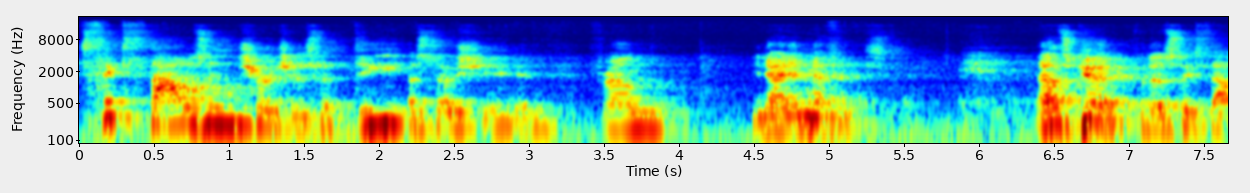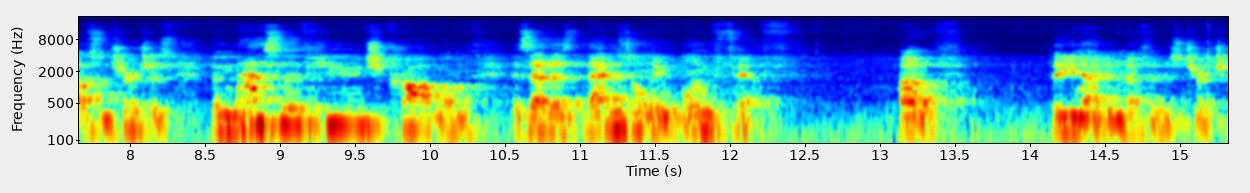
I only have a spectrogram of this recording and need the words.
6,000 churches have de-associated from United Methodist. Now that's good for those 6,000 churches. The massive, huge problem is that is, that is only one-fifth of the United Methodist Church,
